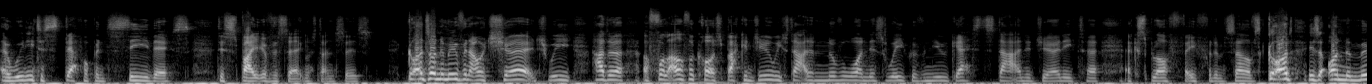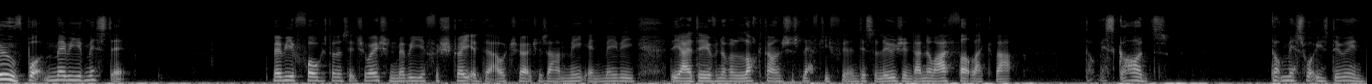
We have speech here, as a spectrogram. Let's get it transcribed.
And we need to step up and see this despite of the circumstances. God's on the move in our church. We had a, a full alpha course back in June. We started another one this week with new guests starting a journey to explore faith for themselves. God is on the move, but maybe you've missed it. Maybe you're focused on a situation. Maybe you're frustrated that our churches aren't meeting. Maybe the idea of another lockdown has just left you feeling disillusioned. I know I felt like that. Don't miss God. Don't miss what He's doing.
